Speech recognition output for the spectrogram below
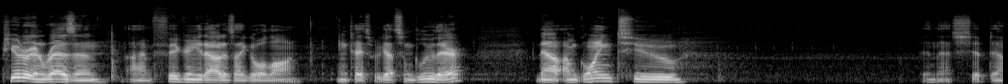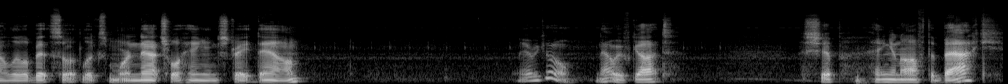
pewter and resin, I'm figuring it out as I go along. Okay, so we've got some glue there. Now I'm going to bend that ship down a little bit so it looks more natural hanging straight down. There we go. Now we've got a ship hanging off the back.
